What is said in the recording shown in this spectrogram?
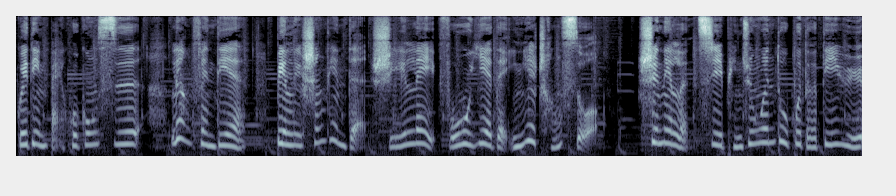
规定百货公司、量贩店、便利商店等十一类服务业的营业场所。室内冷气平均温度不得低于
